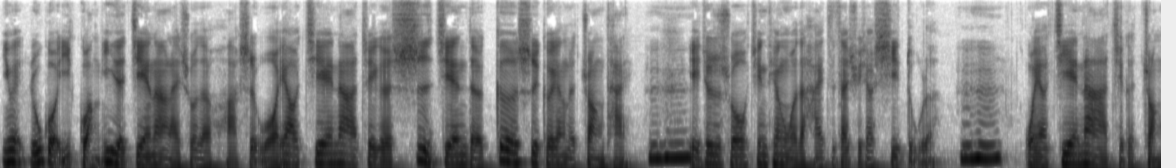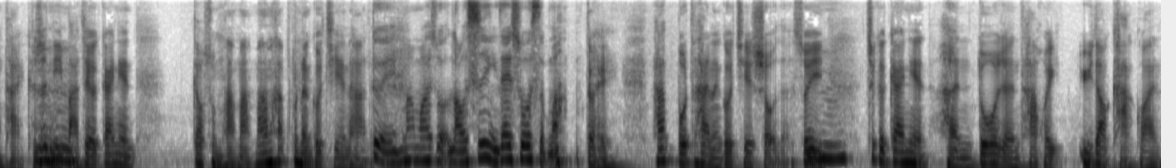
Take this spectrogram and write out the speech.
因为如果以广义的接纳来说的话，是我要接纳这个世间的各式各样的状态。嗯哼。也就是说，今天我的孩子在学校吸毒了。嗯哼。我要接纳这个状态。可是你把这个概念。告诉妈妈，妈妈不能够接纳的。对，妈妈说：“老师，你在说什么？” 对，他不太能够接受的。所以这个概念，很多人他会遇到卡关。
